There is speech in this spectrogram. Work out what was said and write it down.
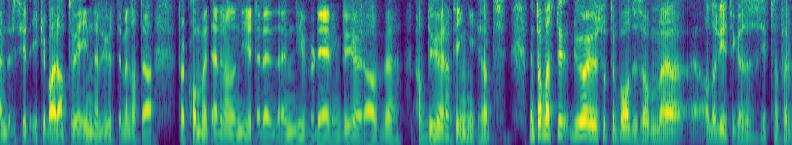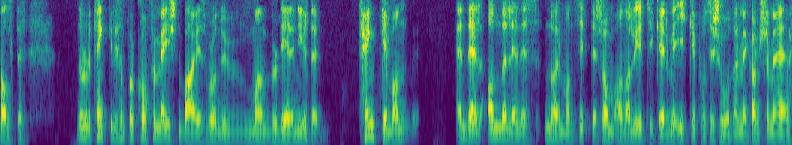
endrer syn. Ikke bare at du er inne eller ute, men at det har, det har kommet en eller annen nyhet eller en, en ny vurdering du gjør av, av, du gjør av ting. ikke sant? Men Thomas, du, du har jo sittet både som uh, analytiker og sitter som forvalter. Når du tenker liksom på confirmation bias, hvordan du, man vurderer nyheter, tenker man en del annerledes når man sitter som analytiker med ikke posisjoner, men kanskje med,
